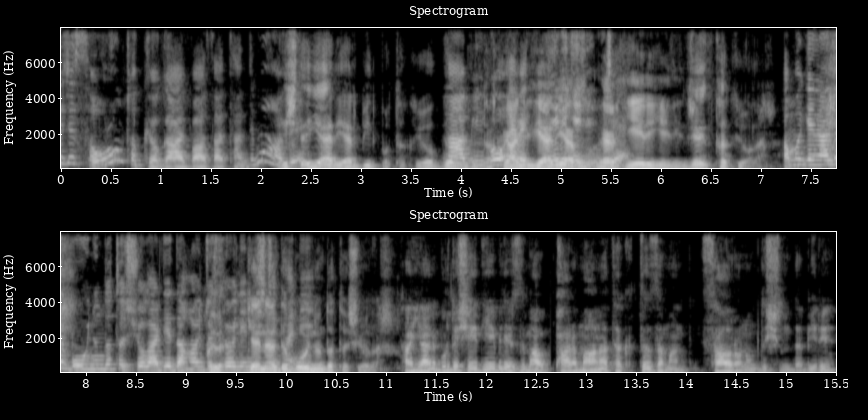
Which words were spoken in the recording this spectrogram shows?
sadece Sauron takıyor galiba zaten değil mi abi? işte yer yer Bilbo takıyor. Gollum Bilbo, takıyor. evet, yeri gelince. Evet, yeri gelince takıyorlar. Ama genelde boynunda taşıyorlar diye daha önce Evet, söylemiştim. genelde hani. boynunda taşıyorlar. Ha yani burada şey diyebiliriz değil mi abi? Parmağına taktığı zaman Sauron'un dışında biri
